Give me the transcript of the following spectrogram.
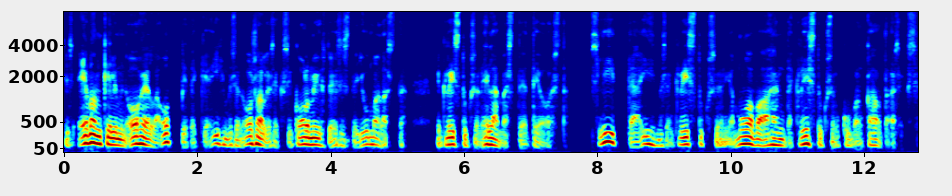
Siis evankeliumin ohella oppi tekee ihmisen osalliseksi kolmiyhteisestä Jumalasta ja Kristuksen elämästä ja teoista. Liittää ihmisen Kristukseen ja muovaa häntä Kristuksen kuvan kaltaiseksi.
